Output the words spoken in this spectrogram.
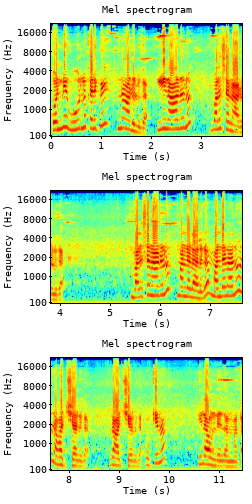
కొన్ని ఊర్లు కలిపి నాడులుగా. ఈ నాడులు వలస నాడులుగా. వలస నాడులు మండలాలుగా మండలాలు రాజ్యాలుగా రాజ్యాలుగా ఓకేనా? ఇలా ఉండేదన్నమాట.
